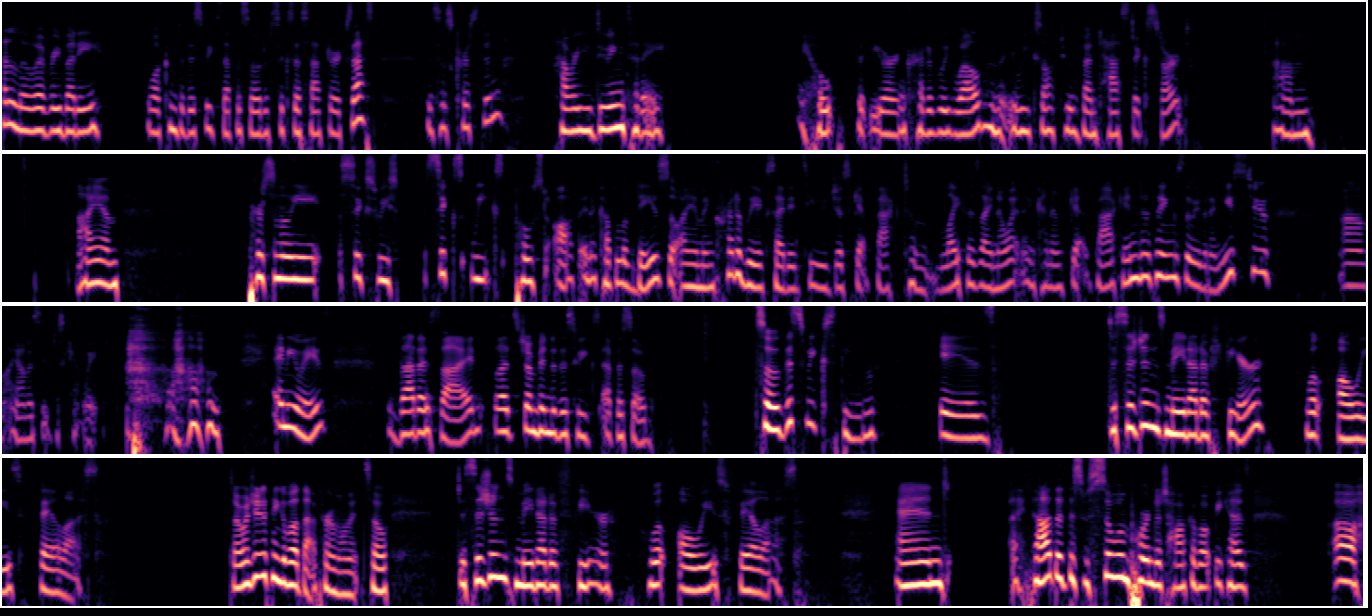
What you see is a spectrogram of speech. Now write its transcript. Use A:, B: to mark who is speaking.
A: Hello, everybody. Welcome to this week's episode of Success After Excess. This is Kristen. How are you doing today? I hope that you are incredibly well and that your week's off to a fantastic start. Um, I am personally six weeks six weeks post op in a couple of days, so I am incredibly excited to just get back to life as I know it and kind of get back into things the way that I'm used to. Um, I honestly just can't wait. um, anyways, that aside, let's jump into this week's episode. So, this week's theme is decisions made out of fear will always fail us. So, I want you to think about that for a moment. So, decisions made out of fear will always fail us. And I thought that this was so important to talk about because, oh,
